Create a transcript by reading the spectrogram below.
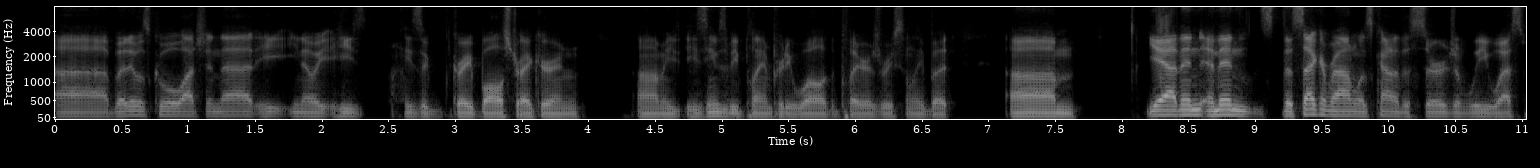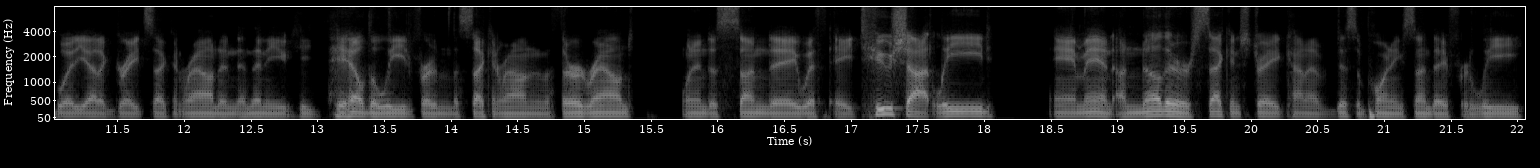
Uh, but it was cool watching that. He, you know, he's he's a great ball striker, and um, he, he seems to be playing pretty well at the players recently. But um, yeah, then and then the second round was kind of the surge of Lee Westwood. He had a great second round, and, and then he, he he held the lead for the second round and the third round. Went into Sunday with a two shot lead, and man, another second straight kind of disappointing Sunday for Lee.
